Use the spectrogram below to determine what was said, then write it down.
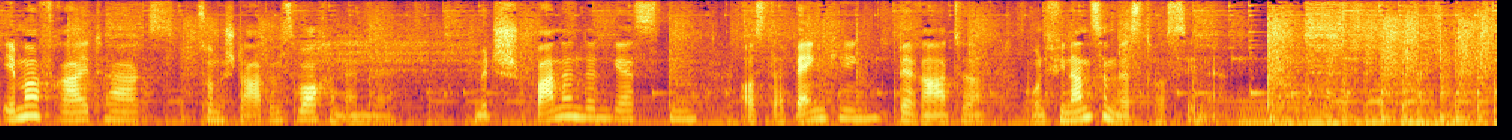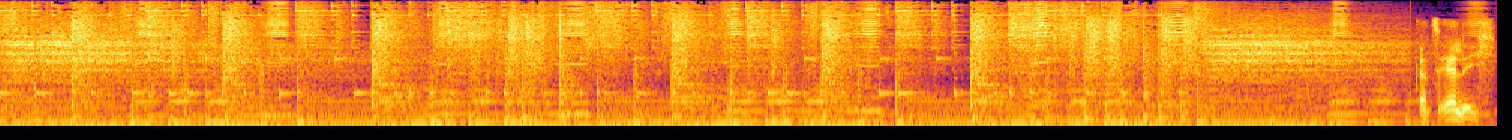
Immer freitags zum Start ins Wochenende. Mit spannenden Gästen aus der Banking-, Berater- und Finanzinvestor-Szene. Ganz ehrlich,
